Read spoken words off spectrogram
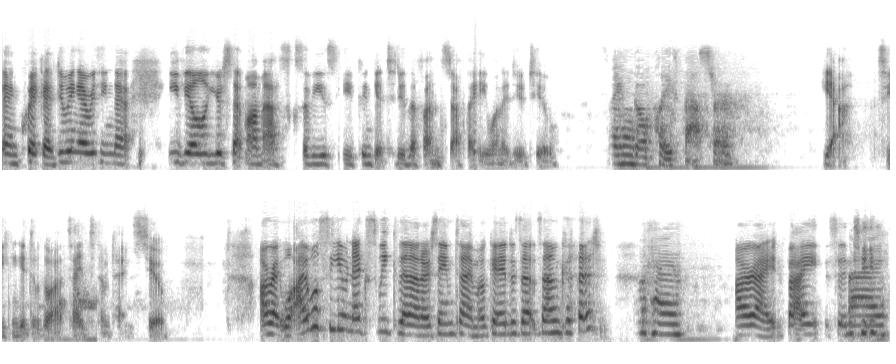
and quick at doing everything that feel your stepmom asks of you so you can get to do the fun stuff that you want to do too. So I can go play faster. yeah so you can get to go outside sometimes too all right well i will see you next week then at our same time okay does that sound good Okay, all right bye cindy bye.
